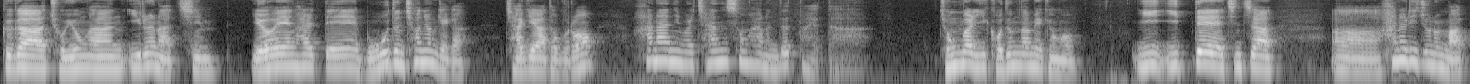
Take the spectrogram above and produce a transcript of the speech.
그가 조용한 이른 아침 여행할 때의 모든 천연계가 자기와 더불어 하나님을 찬송하는 듯 하였다. 정말 이 거듭남의 경험, 이, 이때 진짜, 아, 하늘이 주는 맛,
